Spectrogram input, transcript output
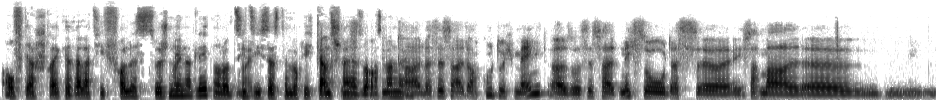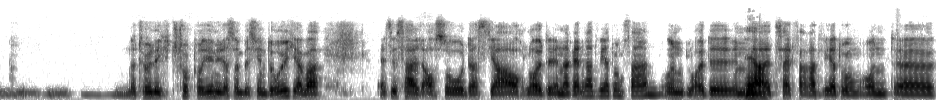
auf der Strecke relativ voll ist zwischen Nein. den Athleten oder zieht Nein. sich das denn wirklich ganz schnell so auseinander? Total. Das ist halt auch gut durchmengt. Also es ist halt nicht so, dass, äh, ich sag mal, äh, natürlich strukturieren die das ein bisschen durch, aber es ist halt auch so, dass ja auch Leute in der Rennradwertung fahren und Leute in ja. der Zeitfahrradwertung. Und äh,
